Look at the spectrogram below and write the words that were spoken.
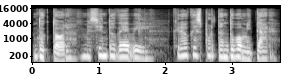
Doctor, me siento débil. Creo que es por tanto vomitar.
